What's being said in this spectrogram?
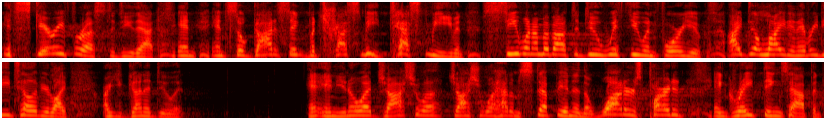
it's scary for us to do that. And, and so God is saying, but trust me, test me even. See what I'm about to do with you and for you. I delight in every detail of your life. Are you going to do it? And, and, you know what? Joshua, Joshua had him step in and the waters parted and great things happened.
